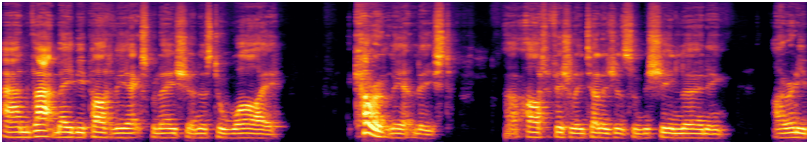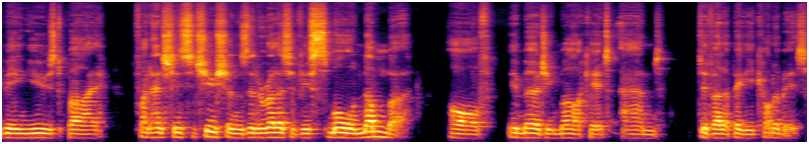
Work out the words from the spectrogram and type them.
And that may be part of the explanation as to why, currently at least, uh, artificial intelligence and machine learning are only being used by financial institutions in a relatively small number of emerging market and developing economies.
